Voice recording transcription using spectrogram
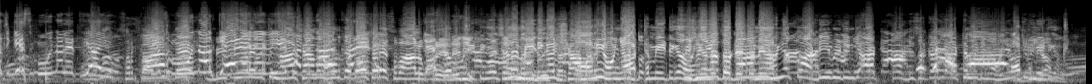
ਅੱਜ ਕਿਸ ਮੂੰਹ ਨਾਲ ਇੱਥੇ ਆਏ ਹੋ? ਸਰਕਾਰ ਦੇ ਮੀਟਿੰਗਾਂ ਵਿੱਚ ਨੇ ਸ਼ਾਮਲ ਹੋਣ ਤੇ ਬਹੁਤ ਸਾਰੇ ਸਵਾਲ ਉੱਠ ਰਹੇ ਨੇ ਜੀ। ਮੀਟਿੰਗਾਂ ਸ਼ਾਮਲ ਨਹੀਂ ਹੋਈਆਂ। ਅੱਠ ਮੀਟਿੰਗਾਂ ਹੋਈਆਂ ਨੇ ਤੁਹਾਡੇ ਸਰਕਾਰਾਂ ਟਿੰਨਿਆਂ ਤੁਹਾਡੀ ਮੀਟਿੰਗ 'ਚ ਅੱਠ ਤੁਹਾਡੀ ਸਰਕਾਰ 'ਚ ਅੱਠ ਮੀਟਿੰਗਾਂ ਹੋਈਆਂ ਅੱਠ ਮੀਟਿੰਗਾਂ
